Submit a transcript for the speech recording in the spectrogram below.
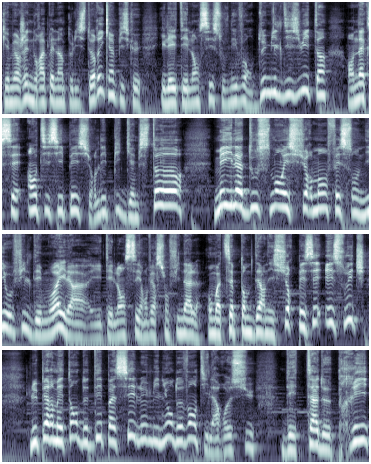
Gamergen nous rappelle un peu l'historique, hein, puisqu'il a été lancé, souvenez-vous, en 2018, hein, en accès anticipé sur l'Epic Game Store, mais il a doucement et sûrement fait son nid au fil des mois, il a été lancé en version finale au mois de septembre dernier sur PC et Switch, lui permettant de dépasser le million de ventes. Il a reçu des tas de prix,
